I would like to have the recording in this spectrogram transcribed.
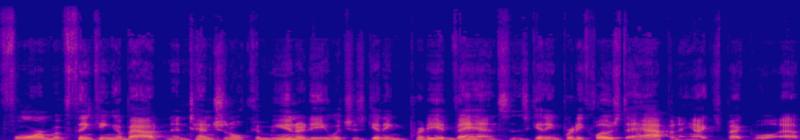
form of thinking about an intentional community, which is getting pretty advanced and is getting pretty close to happening. I expect we'll have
